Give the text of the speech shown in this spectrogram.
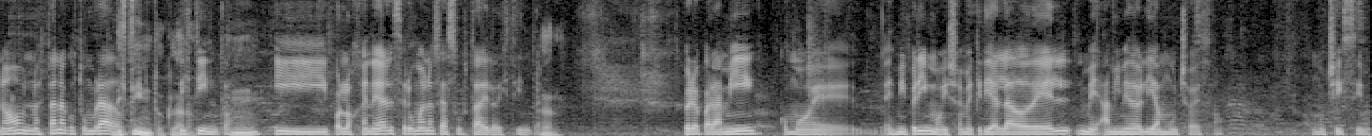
¿no? No están acostumbrados. Distinto, claro. Distinto. Mm. Y por lo general el ser humano se asusta de lo distinto. Claro. Pero para mí, como eh, es mi primo y yo me crié al lado de él, me- a mí me dolía mucho eso. Muchísimo.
